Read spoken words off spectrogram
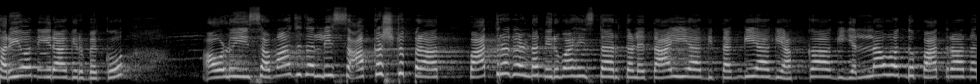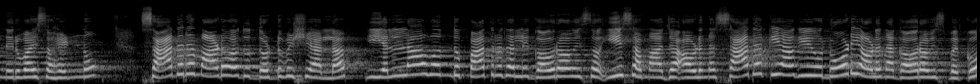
ಹರಿಯೋ ನೀರಾಗಿರಬೇಕು. ಅವಳು ಈ ಸಮಾಜದಲ್ಲಿ ಸಾಕಷ್ಟು ಪ್ರಾ ಪಾತ್ರಗಳನ್ನ ನಿರ್ವಹಿಸ್ತಾ ಇರ್ತಾಳೆ. ತಾಯಿಯಾಗಿ ತಂಗಿಯಾಗಿ ಅಕ್ಕ ಆಗಿ ಎಲ್ಲ ಒಂದು ಪಾತ್ರವನ್ನು ನಿರ್ವಹಿಸೋ ಹೆಣ್ಣು. ಸಾಧನೆ ಮಾಡೋದು ದೊಡ್ಡ ವಿಷಯ ಅಲ್ಲ. ಈ ಎಲ್ಲ ಒಂದು ಪಾತ್ರದಲ್ಲಿ ಗೌರವಿಸೋ ಈ ಸಮಾಜ ಅವಳನ್ನು ಸಾಧಕಿಯಾಗಿಯೂ ನೋಡಿ ಅವಳನ್ನು ಗೌರವಿಸಬೇಕು.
